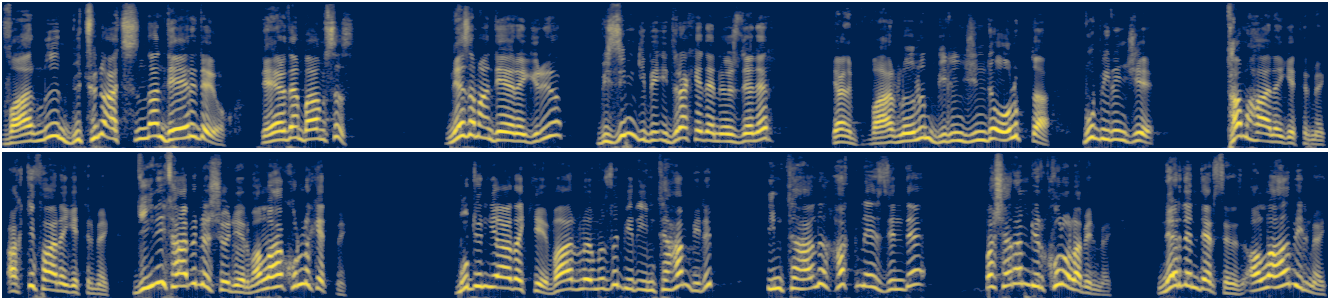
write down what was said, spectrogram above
varlığın bütünü açısından değeri de yok. Değerden bağımsız. Ne zaman değere giriyor? Bizim gibi idrak eden özneler yani varlığının bilincinde olup da bu bilinci tam hale getirmek, aktif hale getirmek, dini tabirle söyleyelim Allah'a kulluk etmek. Bu dünyadaki varlığımızı bir imtihan bilip imtihanı hak nezdinde başaran bir kul olabilmek. Nereden derseniz Allah'ı bilmek,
